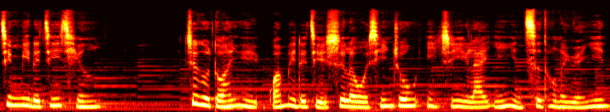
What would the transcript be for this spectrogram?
静谧的激情，这个短语完美的解释了我心中一直以来隐隐刺痛的原因。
